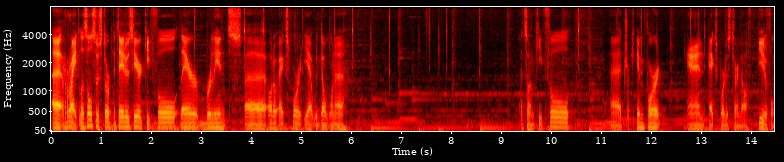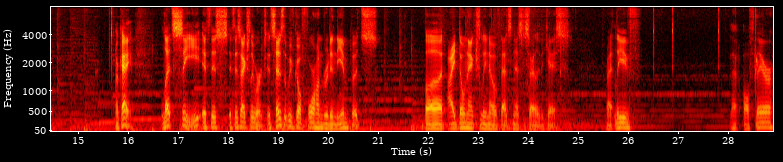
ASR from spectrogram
Uh, right, let's also store potatoes here. Keep full there. Brilliant. Uh, auto export. Yeah, we don't want to... That's on keep full. Uh, truck import. And export is turned off. Beautiful. Okay. Let's see if this if this actually works. It says that we've got 400 in the inputs. But I don't actually know if that's necessarily the case. Right, leave that off there.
